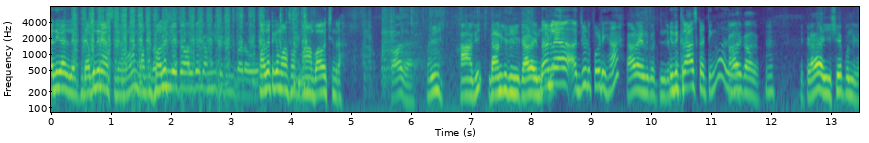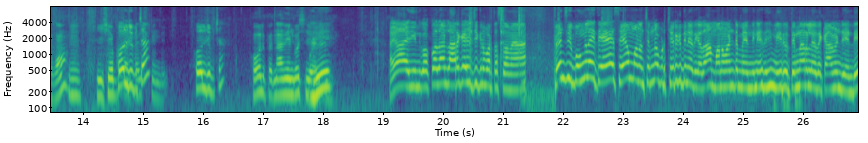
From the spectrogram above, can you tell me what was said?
అది కాదులే దెబ్బ తినేస్తున్నాము. మొదటి మొదటి మొదటిగా మాసం ఆ, బాగా వచ్చిందిరా. అది దానికి దీనికి తేడా ఎందుకు? దాంట్లో అది చూడు పొడి ఆ? తేడా ఎందుకు వచ్చింది చెప్పు. ఇది క్రాస్ కట్టింగ్ కాదు కాదు. ఇక్కడ ఈ షేప్ ఉంది కదా ఈ షేప్ హోల్ చూపించా? హోల్ చూపించా? హోల్ వచ్చింది. అయ్యా దీనికి ఒక్కో దాంట్లో అర కేజీ చికెన్ పడుతుంది స్వామి. ఫ్రెండ్స్ ఈ బొంగులు అయితే సేమ్ మనం చిన్నప్పుడు చెరుకు తినేది కదా మనం అంటే మేము తినేది మీరు తిన్నారో లేదో కామెంట్ చేయండి.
